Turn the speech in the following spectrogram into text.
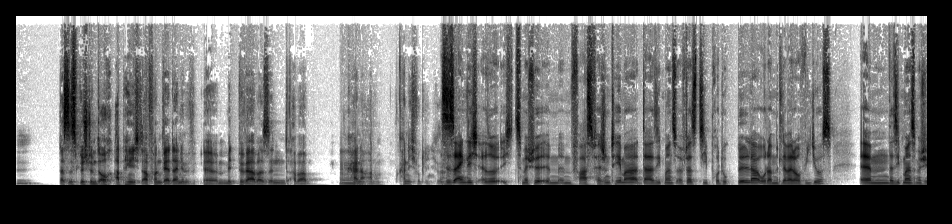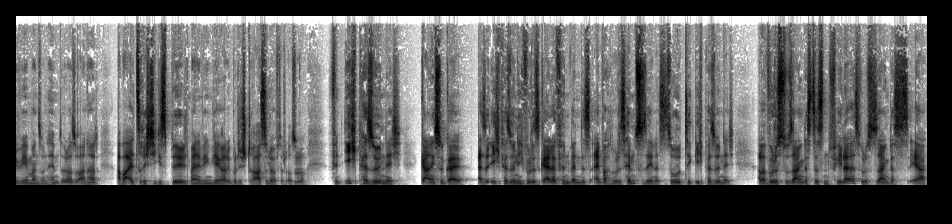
Mhm. Das ist bestimmt auch abhängig davon, wer deine äh, Mitbewerber sind, aber mhm. keine Ahnung. Kann ich wirklich nicht sagen. Es ist eigentlich, also ich zum Beispiel im, im Fast-Fashion-Thema, da sieht man es öfters, die Produktbilder oder mittlerweile auch Videos. Ähm, da sieht man zum Beispiel, wie jemand so ein Hemd oder so anhat, aber als richtiges Bild, meinetwegen, wie er gerade über die Straße läuft oder so, mhm. finde ich persönlich gar nicht so geil. Also ich persönlich würde es geiler finden, wenn das einfach nur das Hemd zu sehen ist. So tick ich persönlich. Aber würdest du sagen, dass das ein Fehler ist? Würdest du sagen, dass es eher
